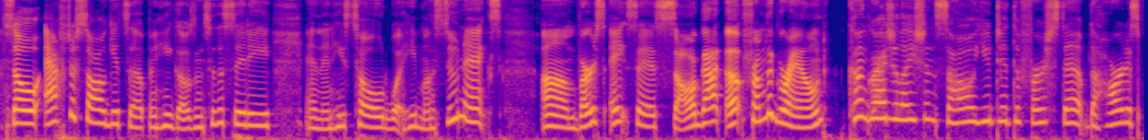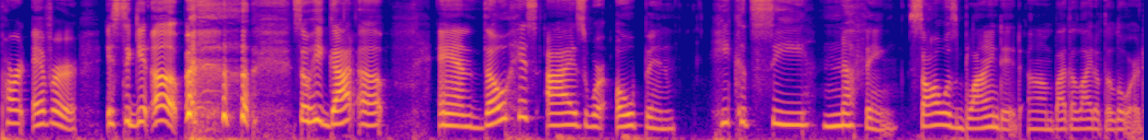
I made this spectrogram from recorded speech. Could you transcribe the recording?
So after Saul gets up and he goes into the city and then he's told what he must do next, um, verse 8 says, Saul got up from the ground. Congratulations, Saul. You did the first step. The hardest part ever is to get up. so he got up, and though his eyes were open, he could see nothing. Saul was blinded um, by the light of the Lord.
